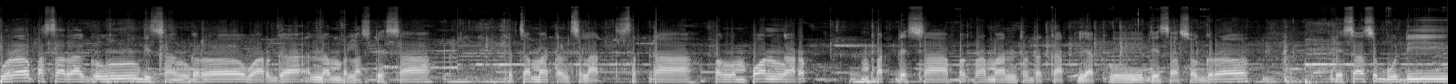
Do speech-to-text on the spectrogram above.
Pura Pasar Agung disanggara warga 16 desa Kecamatan Selat serta Pengempon Ngarep empat desa pengraman terdekat yakni Desa Sogro, Desa Sebudi,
